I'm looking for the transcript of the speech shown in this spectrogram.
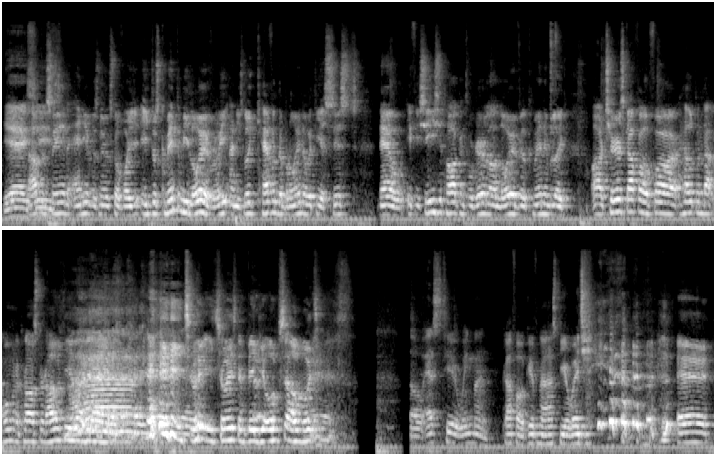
Yeah, I haven't he's. seen any of his new stuff. I, he just come into me live, right? And he's like Kevin De Bruyne with the assists. Now, if he sees you talking to a girl on live, he'll come in and be like, "Oh, cheers, Gaffo, for helping that woman across the road." to You like, Ah, he, try, he tries to big you up so much. So S tier wingman. Gaffo, give nasty a wedgie. uh,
